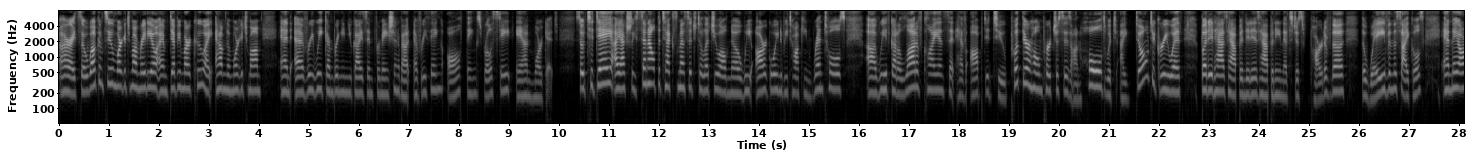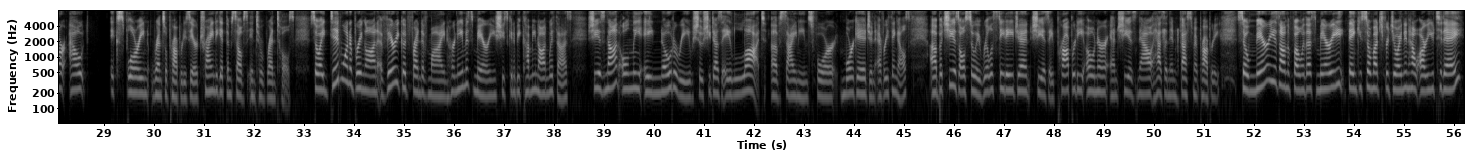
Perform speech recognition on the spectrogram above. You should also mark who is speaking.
Speaker 1: All right, so welcome to Mortgage Mom Radio. I am Debbie Marcoux. I am the Mortgage Mom, and every week I'm bringing you guys information about everything, all things real estate and mortgage. So today I actually sent out the text message to let you all know we are going to be talking rentals. Uh, we have got a lot of clients that have opted to put their home purchases on hold, which I don't agree with, but it has happened. It is happening. That's just part of the the wave and the cycles, and they are out exploring rental properties. They are trying to get themselves into rentals. So I did want to bring on a very good friend of mine. Her name is Mary. She's going to be coming on with us. She is not only a notary, so she does a lot of signings for mortgage and everything else, uh, but she is also a real estate agent. She is a property owner, and she is now has an investment property. So Mary is on the phone with us. Mary, thank you so much for joining. How are you today?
